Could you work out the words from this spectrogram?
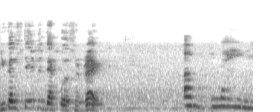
you can stay with that person right अब नहीं।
